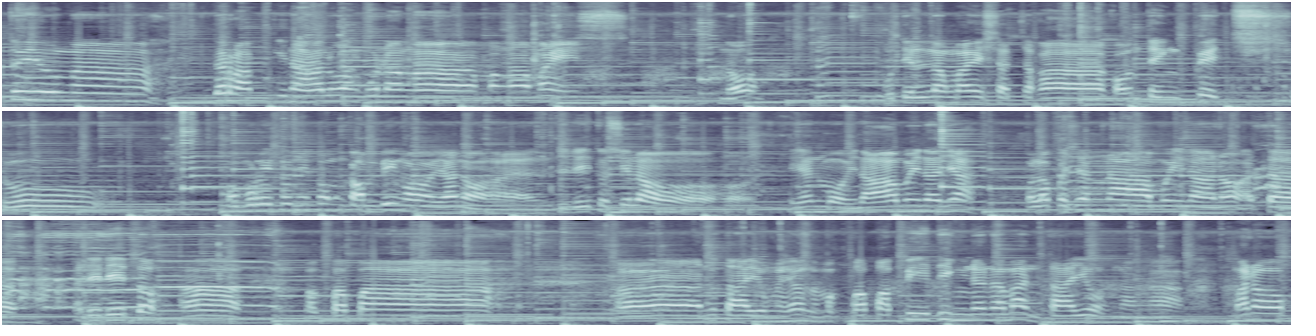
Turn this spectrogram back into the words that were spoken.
Ito yung ah, darak, inahaluan ko ng ah, mga mais, no? Butil ng mais at saka kaunting pitch. So, paborito nitong kambing, oh, yan oh. Ayan, dito sila, oh. oh. Tingnan mo, inaamoy na niya. Wala pa siyang naamoy na, no? At uh, dito, ah, magpapa ah, ano tayo ngayon, magpapapiding na naman tayo ng ah, manok,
